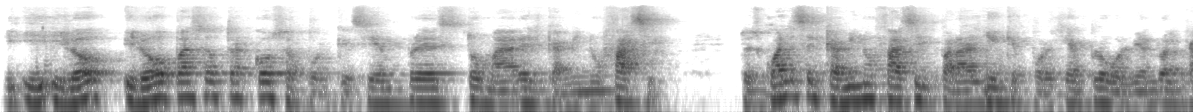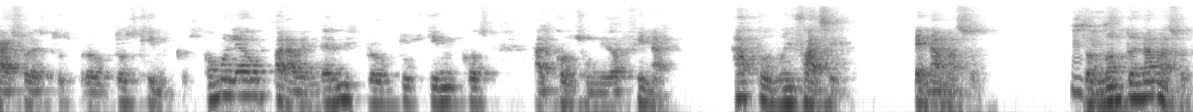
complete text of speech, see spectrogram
Y, y, luego, y luego pasa otra cosa, porque siempre es tomar el camino fácil. Entonces, ¿cuál es el camino fácil para alguien que, por ejemplo, volviendo al caso de estos productos químicos, ¿cómo le hago para vender mis productos químicos al consumidor final? Ah, pues muy fácil, en Amazon. Los monto en Amazon.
